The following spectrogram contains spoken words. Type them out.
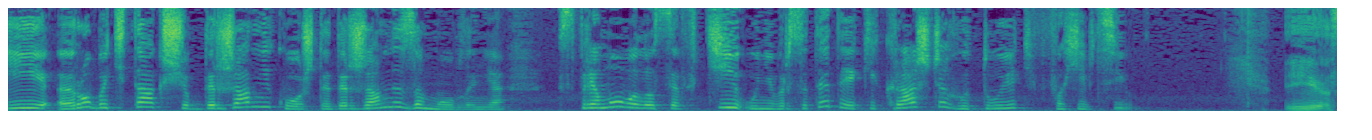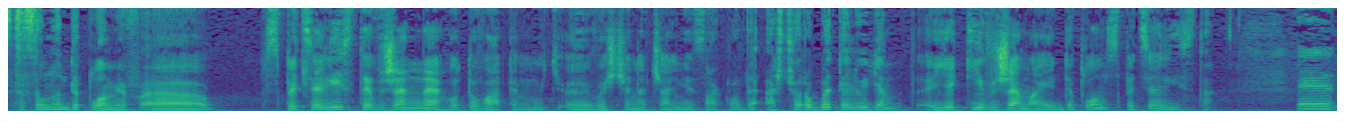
і робить так, щоб державні кошти, державне замовлення спрямовувалося в ті університети, які краще готують фахівців. І стосовно дипломів, е, спеціалісти вже не готуватимуть е, вищі навчальні заклади. А що робити людям, які вже мають диплом спеціаліста? Е,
